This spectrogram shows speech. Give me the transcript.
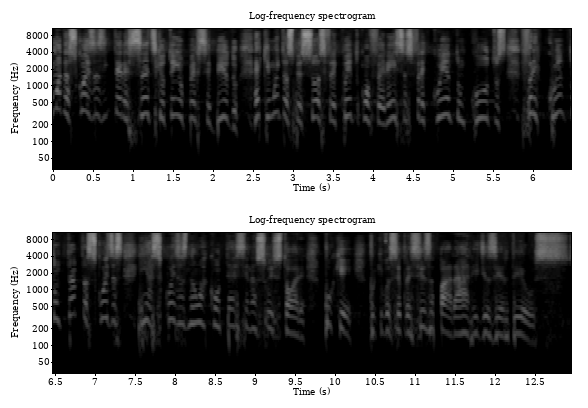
Uma das coisas interessantes que eu tenho percebido é que muitas pessoas frequentam conferências, frequentam cultos, frequentam tantas coisas e as coisas não acontecem na sua história. Por quê? Porque você precisa parar e dizer: Deus,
